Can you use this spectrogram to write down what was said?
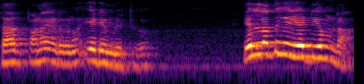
சார் பணம் எடுக்கணும். ஏடிஎம்மில் எடுத்துக்கோ. எல்லாத்துக்கும் ஏடிஎம் தான்.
